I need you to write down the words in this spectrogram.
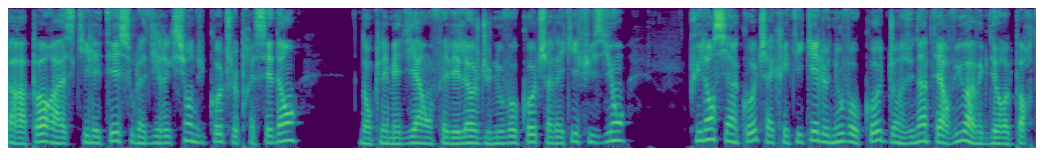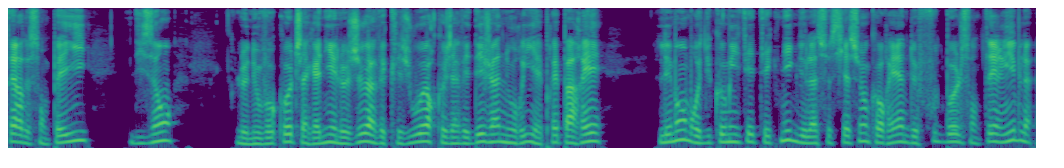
par rapport à ce qu'il était sous la direction du coach précédent. Donc les médias ont fait l'éloge du nouveau coach avec effusion, puis l'ancien coach a critiqué le nouveau coach dans une interview avec des reporters de son pays, disant Le nouveau coach a gagné le jeu avec les joueurs que j'avais déjà nourris et préparés. Les membres du comité technique de l'Association coréenne de football sont terribles.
